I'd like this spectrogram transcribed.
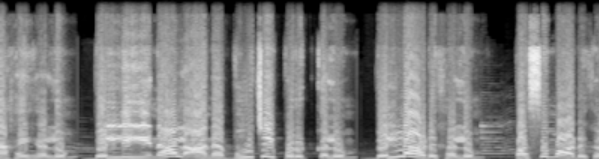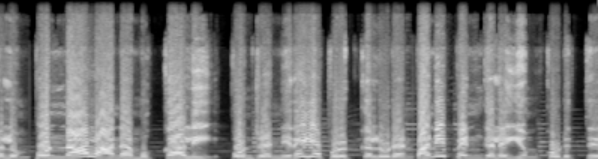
நகைகளும் வெள்ளியினால் ஆன பூஜை பொருட்களும் வெள்ளாடுகளும் பசுமாடுகளும் பொன்னால் ஆன முக்காலி போன்ற நிறைய பொருட்களுடன் பணி பெண்களையும் கொடுத்து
